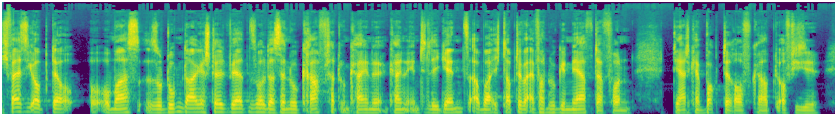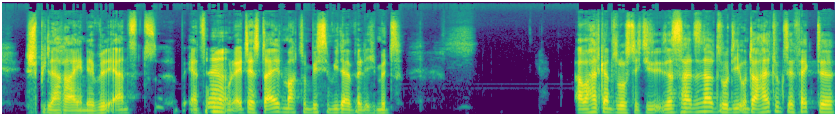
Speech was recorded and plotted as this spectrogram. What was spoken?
ich weiß nicht, ob der Omas so dumm dargestellt werden soll, dass er nur Kraft hat und keine, keine Intelligenz, aber ich glaube, der war einfach nur genervt davon. Der hat keinen Bock darauf gehabt, auf die Spielereien. Der will ernst, ernst ja. Und AJ Styles macht so ein bisschen widerwillig mit aber halt ganz lustig. Die, das sind halt so die Unterhaltungseffekte,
